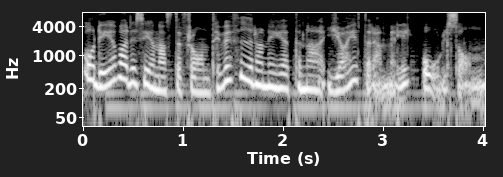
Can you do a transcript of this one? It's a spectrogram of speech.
Och det var det senaste från TV4 Nyheterna. Jag heter Emily Olsson.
